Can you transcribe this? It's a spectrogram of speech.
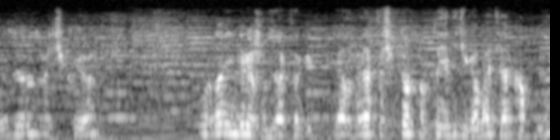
yazıyoruz ve çıkıyor. Buradan indiriyorsunuz. Yaklaşık, yaklaşık 4.7 GB yer kaplıyor.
